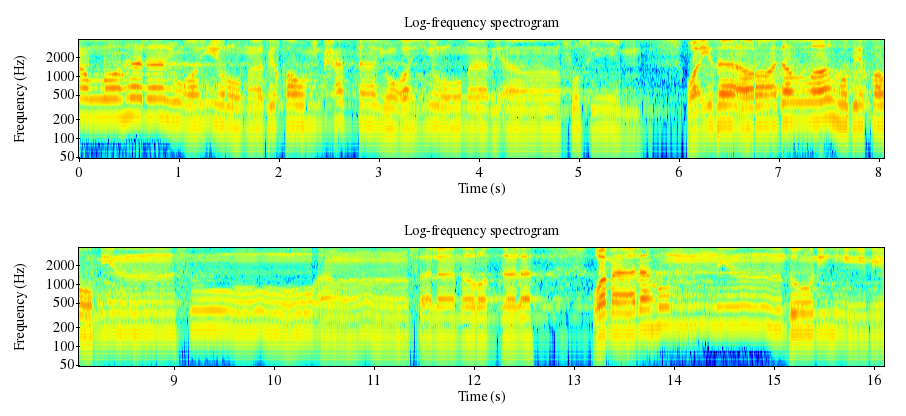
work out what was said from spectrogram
الله لا يغير ما بقوم حتى يغيروا ما بأنفسهم. وإذا أراد الله بقوم سوءا فلا مرد له. وما لهم من دونه من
